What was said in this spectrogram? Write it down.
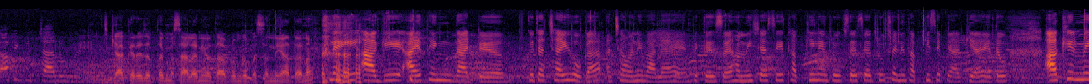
काफ़ी कुछ चालू हैं। क्या करे जब तक मसाला नहीं होता आप लोगों को पसंद नहीं आता ना? नहीं आगे आई थिंक दैट कुछ अच्छा ही होगा अच्छा होने वाला है बिकॉज़ हमेशा से थपकी ने ध्रुव सर से ध्रुव सर ने थपकी से प्यार किया है तो आखिर में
